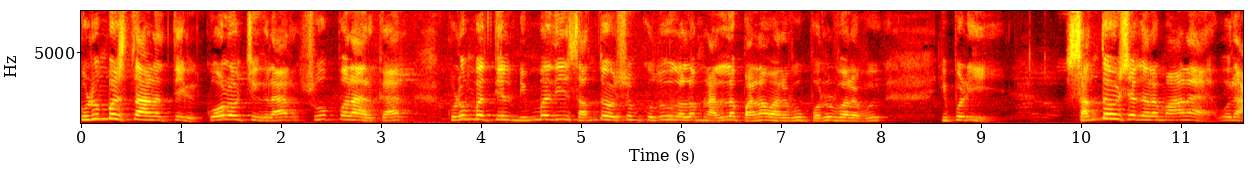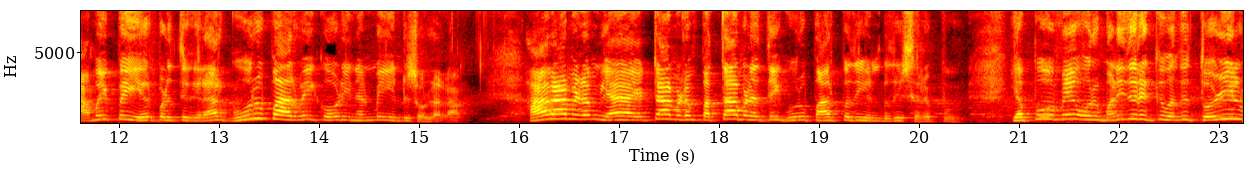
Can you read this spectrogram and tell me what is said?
குடும்பஸ்தானத்தில் கோலோச்சுகிறார் சூப்பராக இருக்கார். குடும்பத்தில் நிம்மதி சந்தோஷம் குதூகலம் நல்ல பண வரவு பொருள் வரவு இப்படி சந்தோஷகரமான ஒரு அமைப்பை ஏற்படுத்துகிறார் குரு பார்வை கோடி நன்மை என்று சொல்லலாம். ஆறாம் இடம் எட்டாம் இடம் பத்தாம் இடத்தை குரு பார்ப்பது என்பது சிறப்பு. எப்போவுமே ஒரு மனிதருக்கு வந்து தொழில்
